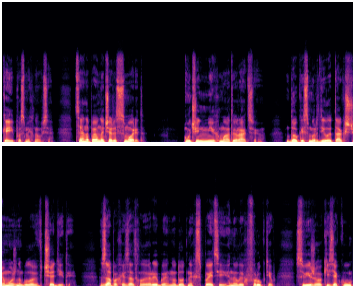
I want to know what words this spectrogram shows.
Кей посміхнувся. Це, напевно, через сморід. Учень міг мати рацію. Доки смерділи так, що можна було вчадіти. Запахи затхлої риби, нудотних спецій, гнилих фруктів, свіжого кізяку,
